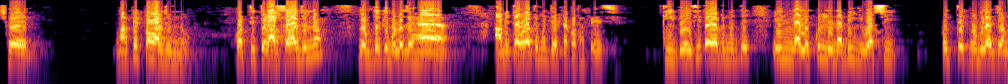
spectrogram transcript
সে মার্কেট পাওয়ার জন্য কর্তৃত্ব লাভ করার জন্য লোকদেরকে বলল যে হ্যাঁ আমি তাওরাতের মধ্যে একটা কথা পেয়েছি। কি পেয়েছি তাওরাতের মধ্যে? ইন্নালে কুল্লি নবী ওয়াসি। প্রত্যেক নবীর একজন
